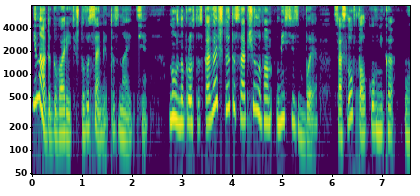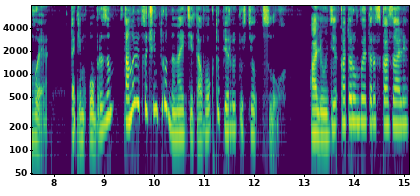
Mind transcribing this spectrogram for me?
Не надо говорить, что вы сами это знаете. Нужно просто сказать, что это сообщила вам миссис Б. со слов полковника В. Таким образом, становится очень трудно найти того, кто первый пустил слух. А люди, которым вы это рассказали,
